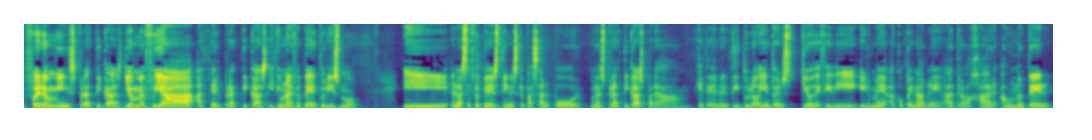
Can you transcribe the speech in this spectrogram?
fueron mis prácticas. Yo me fui a hacer prácticas, hice una FP de turismo y en las FPs tienes que pasar por unas prácticas para que te den el título y entonces yo decidí irme a Copenhague a trabajar a un hotel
